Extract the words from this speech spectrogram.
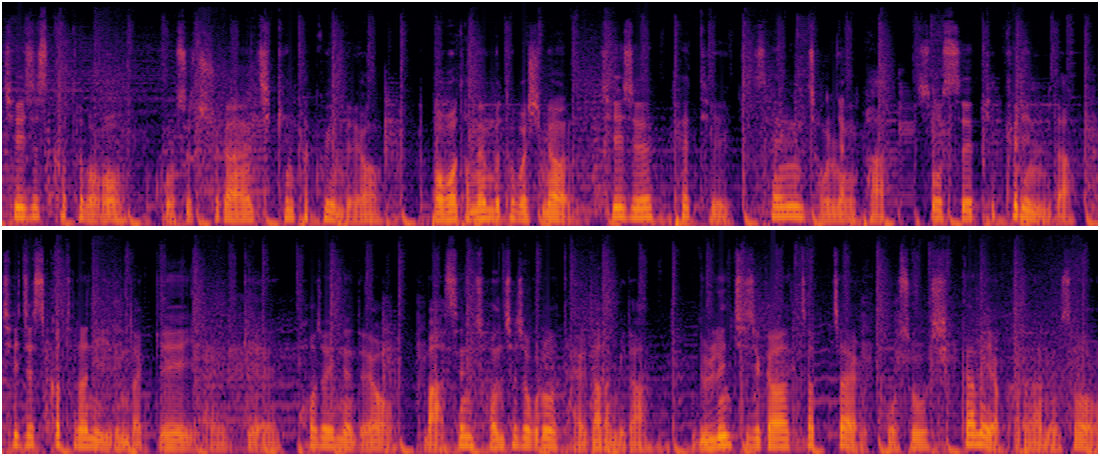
치즈 스커트 버거, 고수 추가한 치킨 타코인데요. 버거 단면부터 보시면 치즈, 패티, 생 정량파, 소스, 피클입니다. 치즈 스커트라는 이름답게 얇게 퍼져 있는데요. 맛은 전체적으로 달달합니다. 눌린 치즈가 짭짤, 고소, 식감의 역할을 하면서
